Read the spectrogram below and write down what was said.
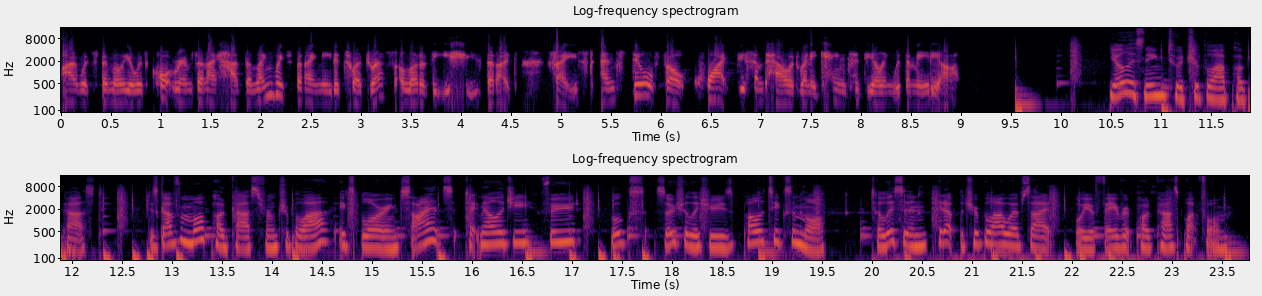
I was familiar with courtrooms and I had the language that I needed to address a lot of the issues that I'd faced, and still felt quite disempowered when it came to dealing with the media. You're listening to a Triple R podcast. Discover more podcasts from Triple R exploring science, technology, food, books, social issues, politics, and more. To listen, hit up the Triple R website or your favourite podcast platform.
